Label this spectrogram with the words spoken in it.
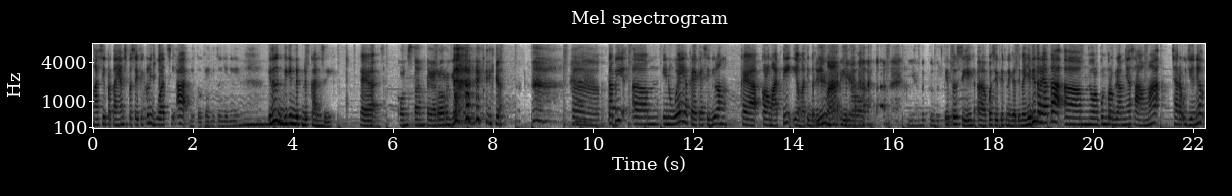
ngasih pertanyaan specifically buat si A gitu kayak gitu. Jadi hmm. itu bikin deg-degan sih. Kayak konstan teror gitu. Iya. uh, tapi um, in a way ya kayak Casey bilang kayak kalau mati ya mati berlima gitu. Iya betul betul. Itu sih uh, positif negatifnya. Jadi ternyata um, walaupun programnya sama, cara ujiannya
